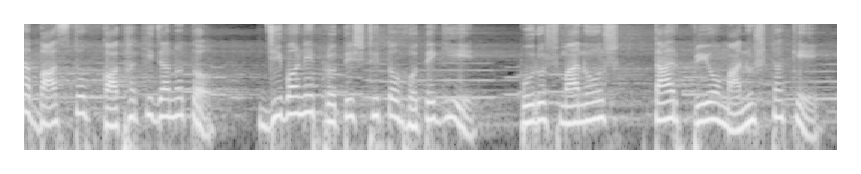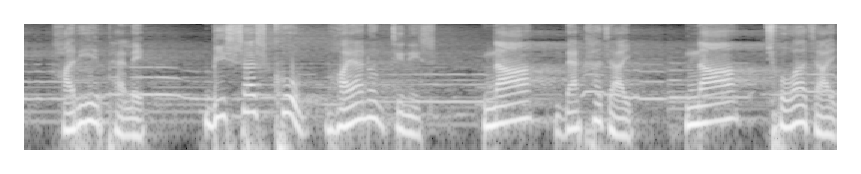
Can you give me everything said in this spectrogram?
একটা বাস্তব কথা কি জানো তো? জীবনে প্রতিষ্ঠিত হতে গিয়ে পুরুষ মানুষ তার প্রিয় মানুষটাকে হারিয়ে ফেলে। বিশ্বাস খুব ভয়ানক জিনিস। না দেখা যায়, না ছোঁয়া যায়।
